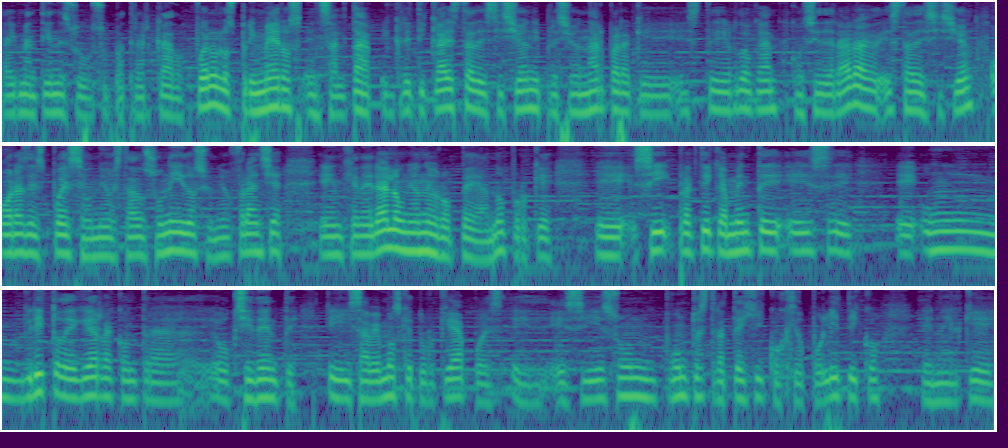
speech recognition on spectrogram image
ahí mantiene su, su patriarcado. Fueron los primeros en saltar en criticar esta decisión y presionar para que este Erdogan considerara esta decisión. Horas después se unió Estados Unidos, se unió Francia, en general la Unión Europea, ¿no? Porque eh, sí, prácticamente es... Eh, eh, un grito de guerra contra Occidente. Y sabemos que Turquía pues eh, sí es un punto estratégico geopolítico en el que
